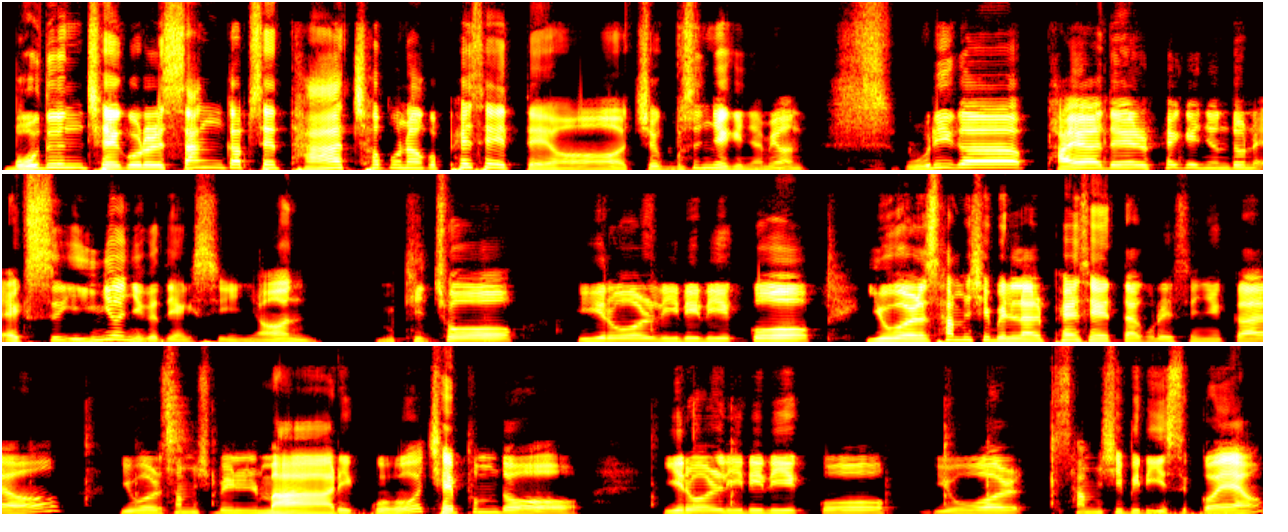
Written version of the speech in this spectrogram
모든 재고를 싼 값에 다 처분하고 폐쇄했대요. 즉 무슨 얘기냐면 우리가 봐야 될 회계년도는 X2년이거든, X2년. 기초 1월 1일이 있고 6월 30일 날 폐쇄했다고 그랬으니까요. 6월 30일 말 있고 제품도 1월 1일이 있고 6월 30일이 있을 거예요.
